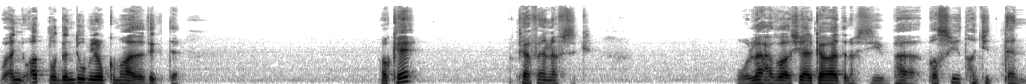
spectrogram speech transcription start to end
وانه أطلق أندومي لكم هذا ذقته. أوكي؟ كافئ نفسك. ولاحظ أشياء الكفاءة النفسية بسيطة جدا.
